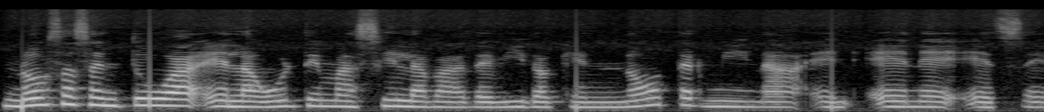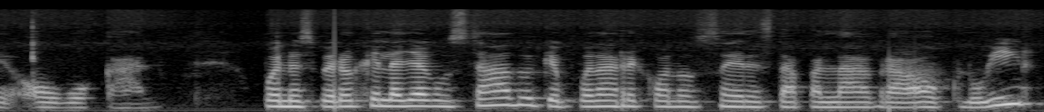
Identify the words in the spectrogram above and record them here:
no se acentúa en la última sílaba debido a que no termina en NS o vocal. Bueno, espero que le haya gustado y que puedan reconocer esta palabra ocluir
